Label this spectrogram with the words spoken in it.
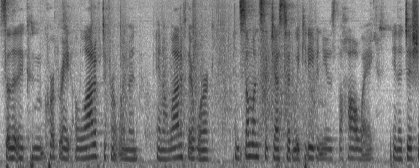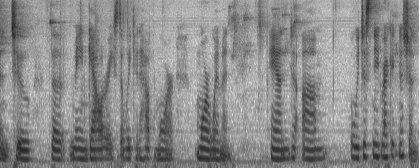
so that it can incorporate a lot of different women and a lot of their work. And someone suggested we could even use the hallway in addition to the main gallery, so we could have more, more women. And um, we just need recognition.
